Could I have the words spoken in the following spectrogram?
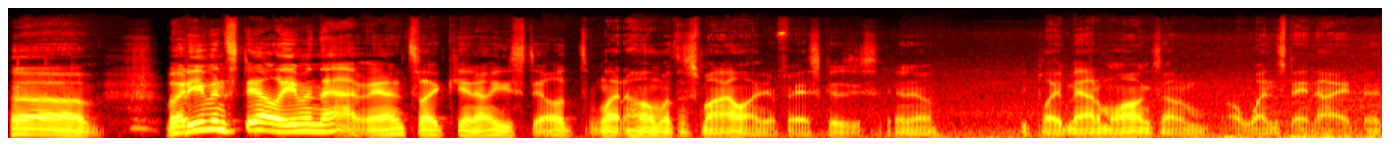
um, but even still, even that, man, it's like, you know, you still went home with a smile on your face because, you know, you played Madame Wong's on a Wednesday night at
